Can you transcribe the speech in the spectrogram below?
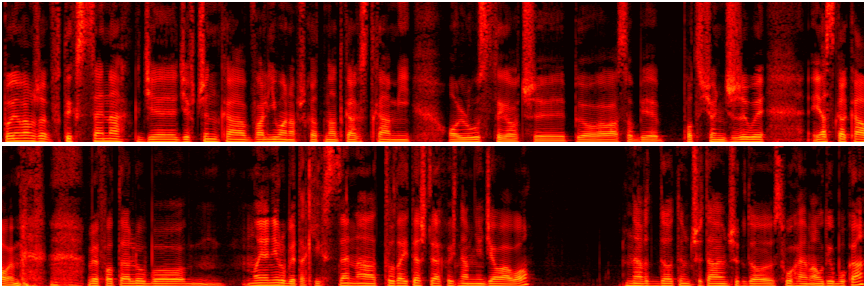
Powiem wam, że w tych scenach, gdzie dziewczynka waliła na przykład nad garstkami o lustro, czy próbowała sobie podciąć żyły, ja skakałem we fotelu, bo no ja nie lubię takich scen, a tutaj też to jakoś na mnie działało. Nawet do o tym czytałem, czy do słuchałem audiobooka.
